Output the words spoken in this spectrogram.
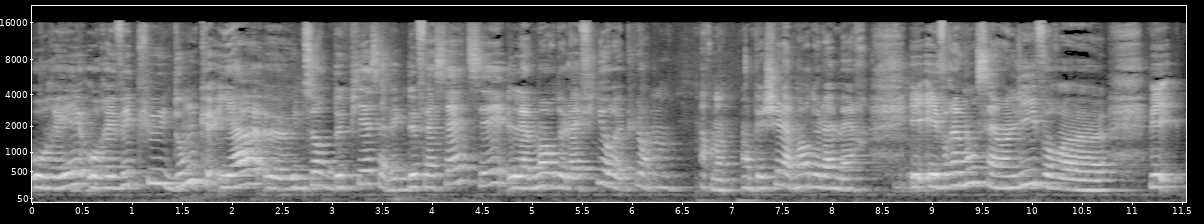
aurait aurait vécu. Donc il y a euh, une sorte de pièce avec deux facettes c'est la mort de la fille aurait pu mm. pardon, empêcher la mort de la mère. Et, et vraiment c'est un livre mais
